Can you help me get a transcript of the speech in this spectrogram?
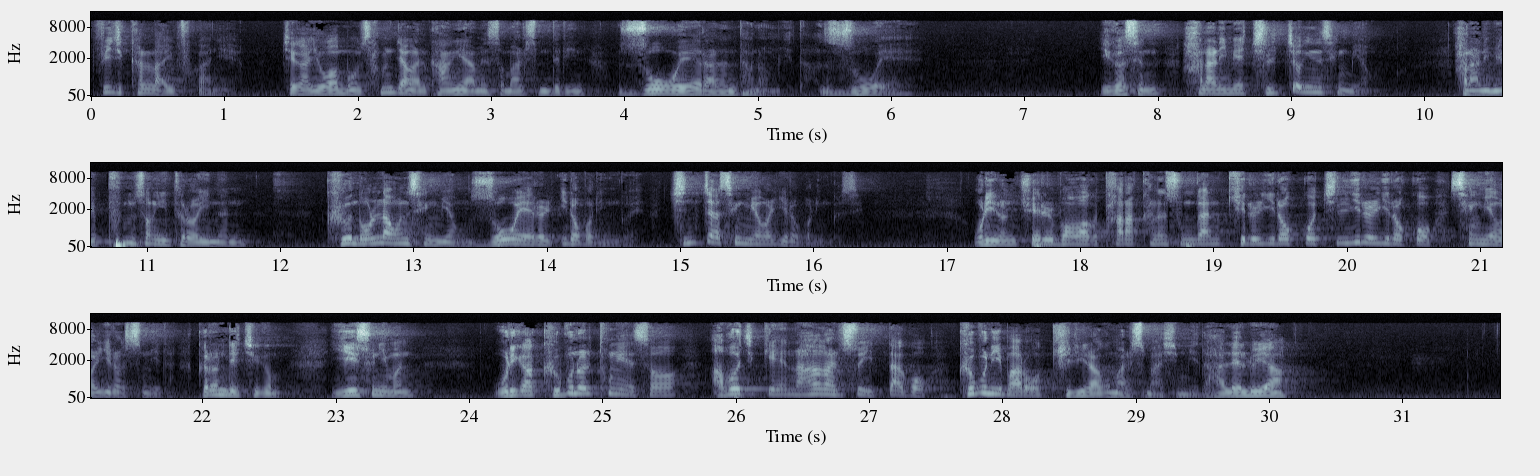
physical life가 아니에요. 제가 요한복음 3장을 강의하면서 말씀드린 조에라는 단어입니다. 조에. 이것은 하나님의 질적인 생명, 하나님의 품성이 들어있는 그 놀라운 생명, 조에를 잃어버린 거예요. 진짜 생명을 잃어버린 것이에요. 우리는 죄를 범하고 타락하는 순간 길을 잃었고 진리를 잃었고 생명을 잃었습니다. 그런데 지금 예수님은 우리가 그분을 통해서 아버지께 나아갈 수 있다고 그분이 바로 길이라고 말씀하십니다. 할렐루야.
